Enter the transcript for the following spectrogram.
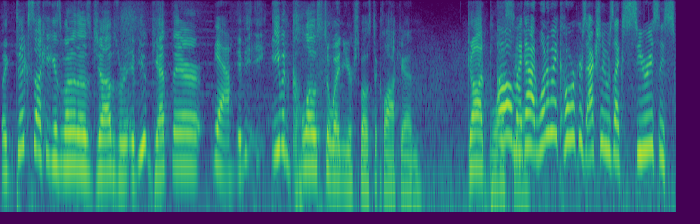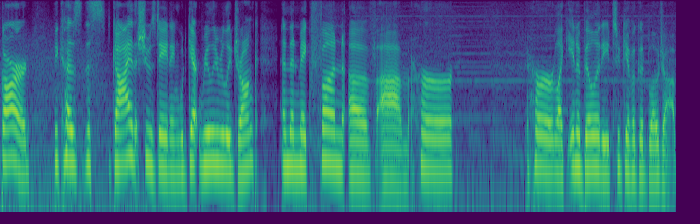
Like dick sucking is one of those jobs where if you get there, Yeah. if you, even close to when you're supposed to clock in, God bless. Oh my god, one of my coworkers actually was like seriously scarred because this guy that she was dating would get really really drunk and then make fun of um, her her like inability to give a good blowjob.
